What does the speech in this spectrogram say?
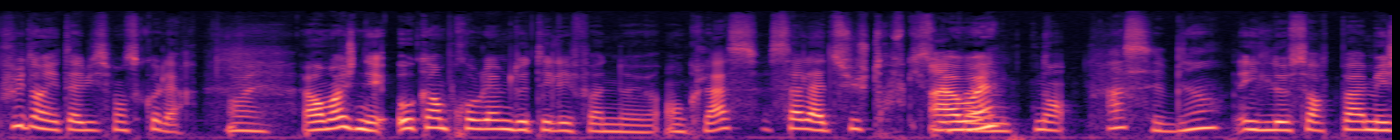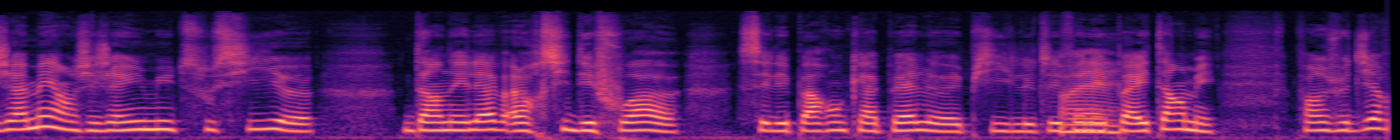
plus dans l'établissement scolaire. Ouais. Alors moi, je n'ai aucun problème de téléphone euh, en classe. Ça, là-dessus, je trouve qu'ils sont Ah ouais même- Non, Ah, c'est bien. ils le sortent pas, mais jamais. hein. J'ai jamais eu de souci euh, d'un élève. Alors si des fois, c'est les parents qui appellent et puis le téléphone Ouais. n'est pas éteint, mais enfin, je veux dire,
